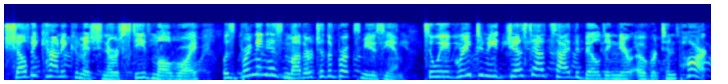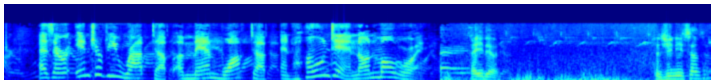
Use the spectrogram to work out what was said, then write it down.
Shelby County Commissioner Steve Mulroy was bringing his mother to the Brooks Museum, so we agreed to meet just outside the building near Overton Park. As our interview wrapped up, a man walked up and honed in on Mulroy. How you doing? Did you need something?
